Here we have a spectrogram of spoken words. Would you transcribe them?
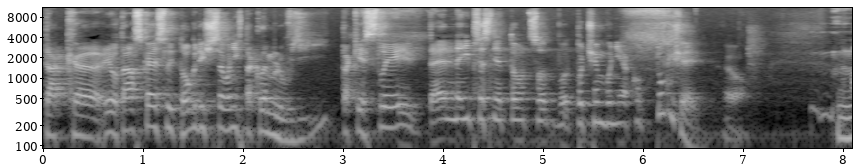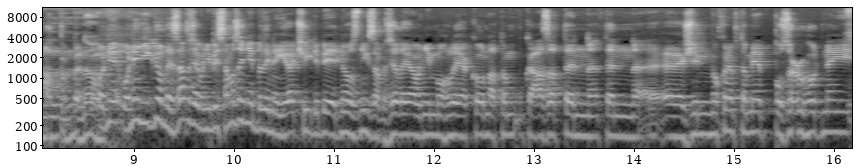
tak eh, je otázka, jestli to, když se o nich takhle mluví, tak jestli to není přesně to, co, po čem oni jako touží. A no. on, je, on je nikdo nezavře, oni by samozřejmě byli nejradši, kdyby jednoho z nich zavřeli a oni mohli jako na tom ukázat ten, ten režim. Mimochodem v tom je pozoruhodný,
